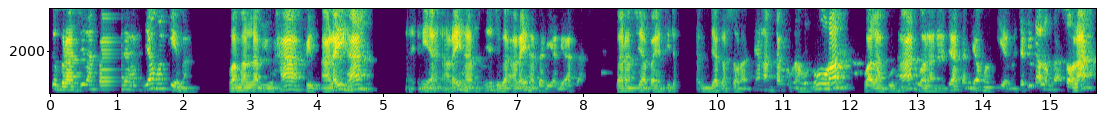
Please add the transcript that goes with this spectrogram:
keberhasilan pada yang kiamat wa man lam yuhafid alaiha nah ini ya alaiha mestinya juga alaiha tadi yang di atas. Barang siapa yang tidak menjaga sholatnya lam takun lahu nuran wala burhan wala najatan yaumul kiamat jadi kalau nggak sholat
